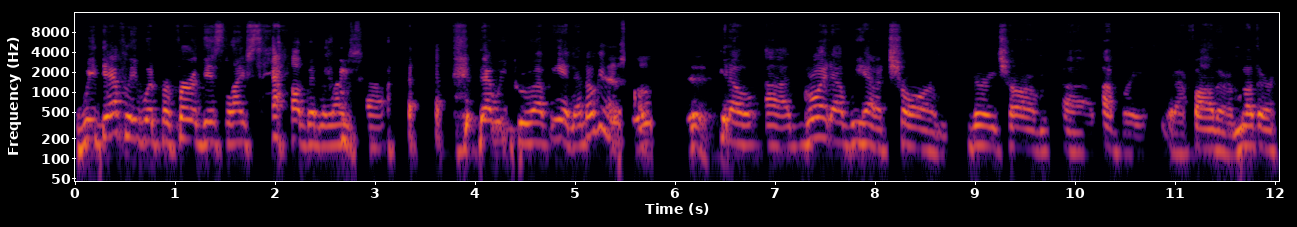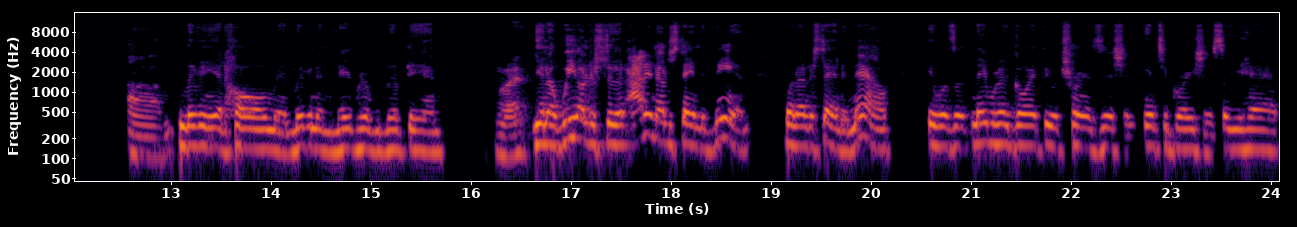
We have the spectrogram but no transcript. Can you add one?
we definitely would prefer this lifestyle than the lifestyle that we grew up in. Now, don't get me wrong. You know, uh, growing up, we had a charm, very charm uh, upbringing with our father, our mother, um, living at home and living in the neighborhood we lived in. Right. You know, we understood. I didn't understand it then, but I understand it now. It was a neighborhood going through a transition, integration. So you had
